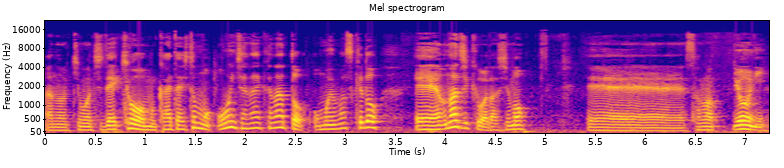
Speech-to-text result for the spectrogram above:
あの気持ちで今日を迎えた人も多いんじゃないかなと思いますけど、えー同じく私も、えーそのように、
